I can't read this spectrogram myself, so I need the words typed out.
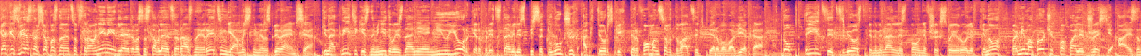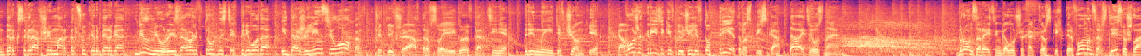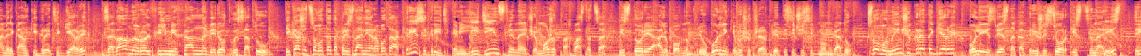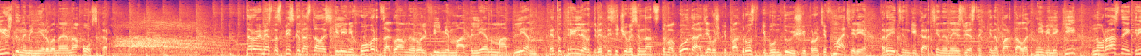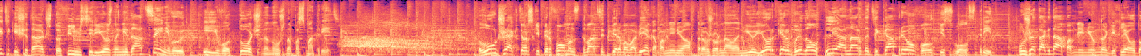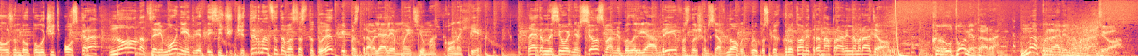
Как известно, все познается в сравнении, для этого составляются разные рейтинги, а мы с ними разбираемся. Кинокритики знаменитого издания New Yorker представили список лучших актерских перформансов 21 века. В топ-30 звезд, феноменально исполнивших свои роли в кино, помимо прочих попали Джесси Айзенберг, сыгравший Марка Цукерберга, Билл Мюррей за роль в трудностях перевода и даже Линдси Лохан, впечатлившая авторов своей игрой в картине «Дрянные девчонки». Кого же критики включили в топ-3 этого списка? Давайте узнаем. Бронза рейтинга лучших актерских перформансов здесь ушла американке Гретти Гервик за главную роль в фильме «Ханна берет высоту». И кажется, вот это признание работы актрисы критиками единственное, чем может похвастаться история о любовном треугольнике, вышедшая в 2007 году. К слову, нынче Грета Гервик более известна как режиссер и сценарист, трижды номинированная на «Оскар». Второе место списка досталось Хелене Ховард за главную роль в фильме «Мадлен, Мадлен». Это триллер 2018 года о девушке-подростке, бунтующей против матери. Рейтинги картины на известных кинопорталах невелики, но разные критики считают, что фильм серьезно недооценивают, и его точно нужно посмотреть. Лучший актерский перформанс 21 века, по мнению авторов журнала Yorker, выдал Леонардо Ди Каприо «Волки с Уолл-стрит». Уже тогда, по мнению многих, Лео должен был получить Оскара, но на церемонии 2014-го со статуэткой поздравляли Мэтью МакКонахи. На этом на сегодня все. С вами был Илья Андреев. Услышимся в новых выпусках Крутометра на правильном радио. Крутометр на правильном радио.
